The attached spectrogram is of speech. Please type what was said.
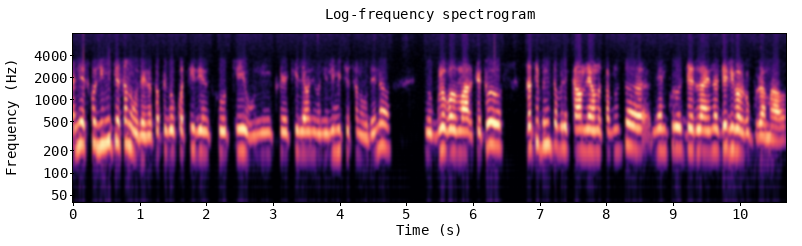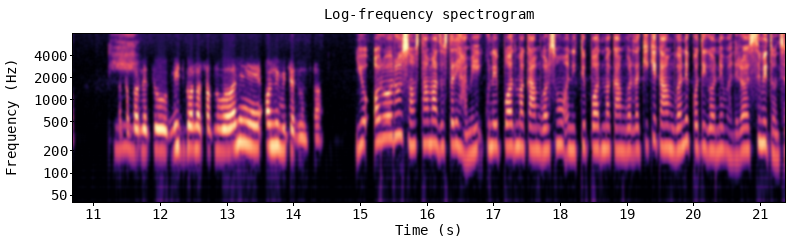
अनि यसको लिमिटेसन हुँदैन। तपाईँको कति रेन्जको के हुने के ल्याउने भन्ने लिमिटेसन हुँदैन। यो ग्लोबल मार्केट हो। जति पनि तपाईँले काम ल्याउन सक्नुहुन्छ मेन कुरो डेडलाइन र डेलिभरको कुरामा हो। तपाईँहरूले त्यो मिट गर्न सक्नुभयो भने अनलिमिटेड हुन्छ। यो अरू अरू संस्थामा जसरी हामी कुनै पदमा काम गर्छौँ अनि त्यो पदमा काम गर्दा के के काम गर्ने कति गर्ने भनेर सीमित हुन्छ।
